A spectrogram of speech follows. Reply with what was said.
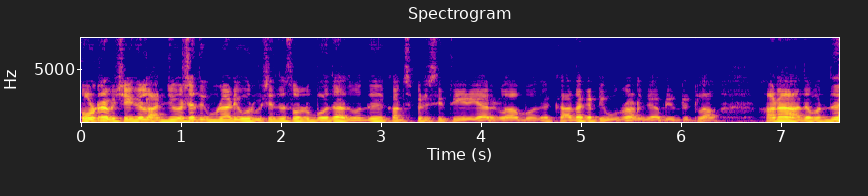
சொல்கிற விஷயங்கள் அஞ்சு வருஷத்துக்கு முன்னாடி ஒரு விஷயத்த சொல்லும்போது அது வந்து கான்ஸ்பிரசி தியரியாக இருக்கலாம் வந்து கதை கட்டி விட்றானுங்க அப்படின்னு இருக்கலாம். ஆனால் அதை வந்து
